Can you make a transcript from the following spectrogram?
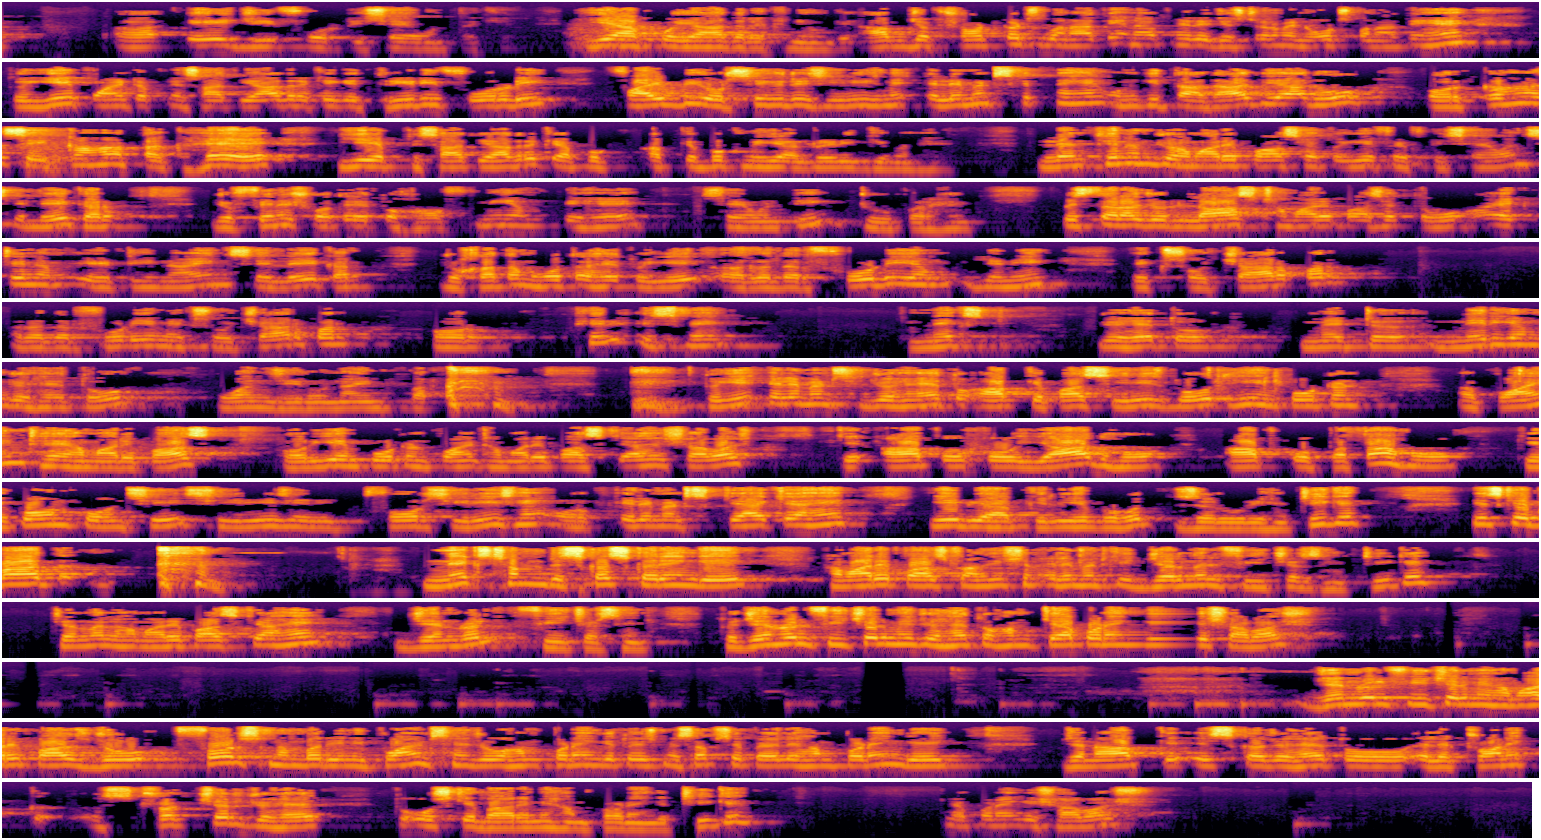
ए जी फोर्टी सेवन तक है। ये आपको याद रखने होंगे। आप जब शॉर्टकट्स बनाते हैं ना, अपने रजिस्टर में नोट्स बनाते हैं तो ये पॉइंट अपने साथ याद रखें कि three D four D five D और सिक्स डी सीरीज़ में एलिमेंट्स कितने हैं, उनकी तादाद याद हो, और कहाँ से कहाँ तक है, ये अपने साथ याद रखें। आपको, आपके बुक में ये ऑलरेडी गिवन है। लेंथेनम जो हमारे पास है तो ये 57 से लेकर जो फिनिश होते हैं तो हॉफमियम पे है 72 पर है। इस तरह जो लास्ट हमारे पास है तो वो एक्टिनम 89 से लेकर जो खत्म होता है तो ये रदरफोडियम यानी 104 पर रदरफोडियम 104 पर, और फिर इसमें नेक्स्ट जो है तो मेटनेरियम जो है तो 109 पर। तो ये एलिमेंट्स जो हैं तो आपके पास सीरीज़ बहुत ही इंपॉर्टेंट पॉइंट है हमारे पास। और ये इंपॉर्टेंट पॉइंट हमारे पास क्या है, शाबाश? कि आपको याद हो, आपको पता हो कि कौन कौन सी सीरीज़ यानी फोर सीरीज़ हैं और एलिमेंट्स क्या क्या हैं, ये भी आपके लिए बहुत ज़रूरी है, ठीक है? इसके बाद नेक्स्ट हम डिस्कस करेंगे हमारे पास ट्रांजिशन एलिमेंट की जर्नल फीचर्स हैं, ठीक है? जर्नल हमारे पास क्या है? जनरल फीचर्स हैं। तो जनरल फीचर में जो है तो हम क्या पढ़ेंगे, शाबाश? जनरल फीचर में हमारे पास जो फ़र्स्ट नंबर यानी पॉइंट्स हैं, जो हम पढ़ेंगे तो इसमें सबसे पहले हम पढ़ेंगे, जनाब, के इसका जो है तो इलेक्ट्रॉनिक स्ट्रक्चर जो है तो उसके बारे में हम पढ़ेंगे। ठीक है? क्या पढ़ेंगे, शाबाश?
